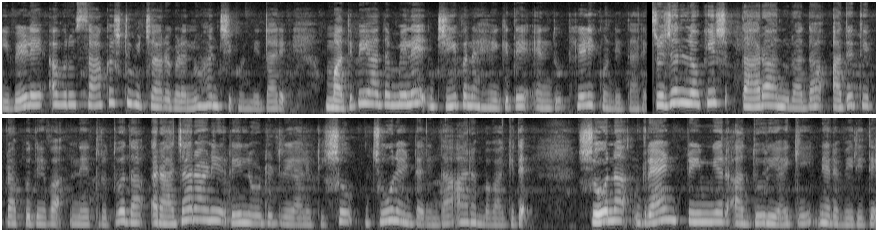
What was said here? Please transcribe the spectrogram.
ಈ ವೇಳೆ ಅವರು ಸಾಕಷ್ಟು ವಿಚಾರಗಳನ್ನು ಹಂಚಿಕೊಂಡಿದ್ದಾರೆ. ಮದುವೆಯಾದ ಮೇಲೆ ಜೀವನ ಹೇಗಿದೆ ಎಂದು ಹೇಳಿಕೊಂಡಿದ್ದಾರೆ. ಸೃಜನ್ ಲೋಕೇಶ್, ತಾರಾ ಅನುರಾಧ ಅದಿತಿ ಪ್ರಭುದೇವ ನೇತೃತ್ವದ Raja Rani reloaded reality show June ಎಂಟರಿಂದ ಆರಂಭವಾಗಿದೆ. ಶೋನ ಗ್ರ್ಯಾಂಡ್ ಪ್ರೀಮಿಯರ್ ಅದ್ದೂರಿಯಾಗಿ ನೆರವೇರಿದೆ.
